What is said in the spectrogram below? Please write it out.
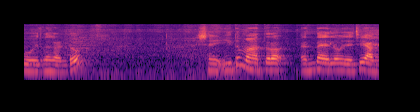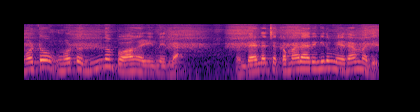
പോയിരുന്നു കണ്ടു. പക്ഷേ ഇത് മാത്രം എന്തായാലും ചേച്ചി അങ്ങോട്ടും ഇങ്ങോട്ടും ഒന്നും പോകാൻ കഴിയുന്നില്ല. എന്തായാലും ചെക്കന്മാരാരെങ്കിലും വരാൻ മതി.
